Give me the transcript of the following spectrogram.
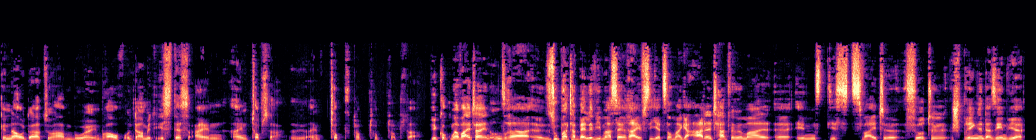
genau da zu haben, wo er ihn braucht. Und damit ist es ein, ein Topstar. Ein Top, Top, Top, Topstar. Wir gucken mal weiter in unserer äh, Supertabelle, wie Marcel Reif sie jetzt nochmal geadelt hat. Wenn wir mal äh, ins das zweite Viertel springen, da sehen wir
